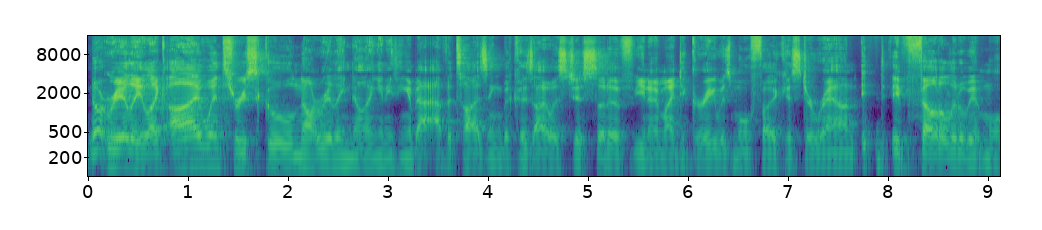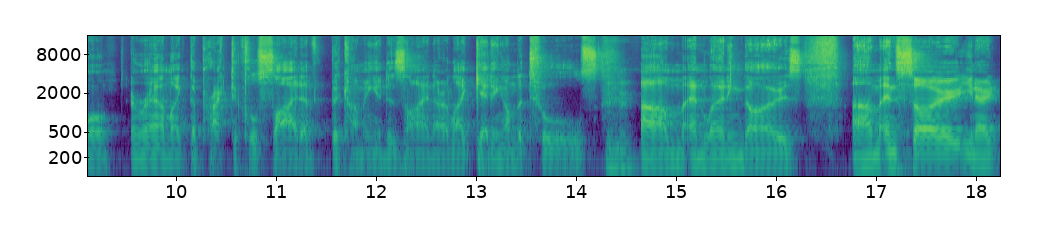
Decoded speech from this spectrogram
Not really. Like I went through school not really knowing anything about advertising because I was just sort of, you know, my degree was more focused around it, it felt a little bit more around like the practical side of becoming a designer, like getting on the tools um, and learning those. Um, and so, you know,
